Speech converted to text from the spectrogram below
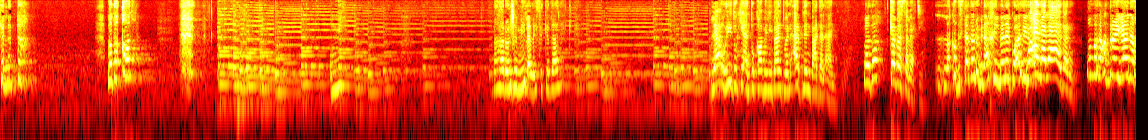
كلمته ماذا قال؟ أمي نهار جميل أليس كذلك؟ لا أريدك أن تقابلي بالدوين أبل بعد الآن. ماذا؟ كما سمعت. لقد استأذن من أخي الملك وأذن وأنا لا أذن. وماذا عن ريانا؟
